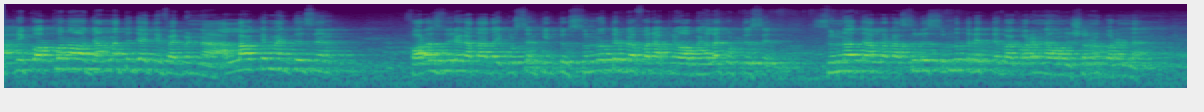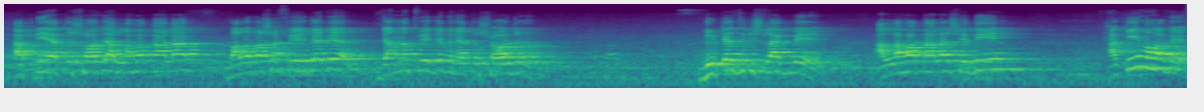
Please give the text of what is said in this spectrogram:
আপনি কখনো জান্নাতে যাইতে পারবেন না। আল্লাহকে মানতেছেন, ফরজ দুই রেখাত আদায় করছেন, কিন্তু সুন্নতের ব্যাপারে আপনি অবহেলা করতেছেন। সুন্নতে আল্লাহ রাসুলের সুন্নতের ইত্তেবা করেন না, অনুসরণ করেন না। আপনি এত সহজে আল্লাহ তাআলার ভালোবাসা পেয়ে যাবেন, জান্নাত পেয়ে যাবেন, এত সহজে নয়। দুইটা জিনিস লাগবে। আল্লাহ তাআলা সেদিন হাকিম হবেন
